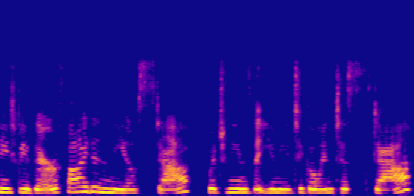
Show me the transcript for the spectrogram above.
need to be verified in NEO staff, which means that you need to go into staff,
